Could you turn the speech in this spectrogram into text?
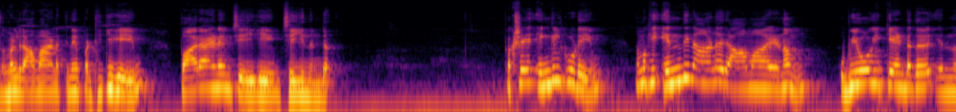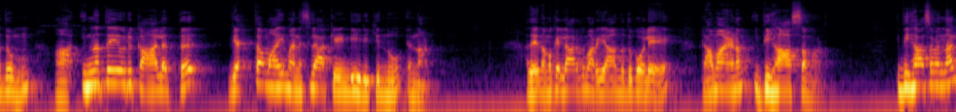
നമ്മൾ രാമായണത്തിനെ പഠിക്കുകയും പാരായണം ചെയ്യുകയും ചെയ്യുന്നുണ്ട്. പക്ഷേ എങ്കിൽ കൂടെയും നമുക്ക് എന്തിനാണ് രാമായണം ഉപയോഗിക്കേണ്ടത് എന്നതും ഇന്നത്തെ ഒരു കാലത്ത് വ്യക്തമായി മനസ്സിലാക്കേണ്ടിയിരിക്കുന്നു എന്നാണ്. അതെ നമുക്കെല്ലാവർക്കും അറിയാവുന്നതുപോലെ രാമായണം ഇതിഹാസമാണ്. ഇതിഹാസം എന്നാൽ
